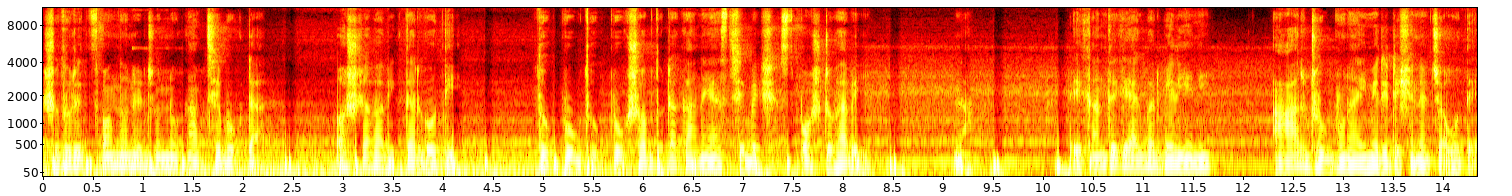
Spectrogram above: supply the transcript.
শুধু হৃদস্পন্দনের জন্য কাঁপছে বুকটা। অস্বাভাবিক তার গতি। ধুকপুক ধুকপুক শব্দটা কানে আসছে বেশ স্পষ্টভাবেই। না এখান থেকে একবার বেরিয়ে নি, আর ঢুকবো না এই মেডিটেশনের জগতে।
